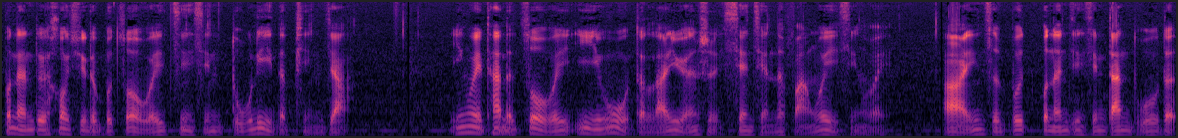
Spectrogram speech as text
不能对后续的不作为进行独立的评价，因为他的作为义务的来源是先前的防卫行为。啊，因此不不能进行单独的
